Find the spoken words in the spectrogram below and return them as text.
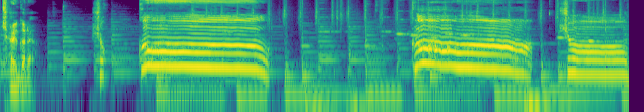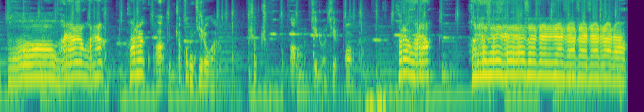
잘 가라 슉, 꾸! 슉, 부, 화라락, 화락, 화락. 어, 조금 뒤로 가. 슉, 슉. 어, 뒤로, 뒤로. 어, 화락, 화락. 화라라라라라라라라라락.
